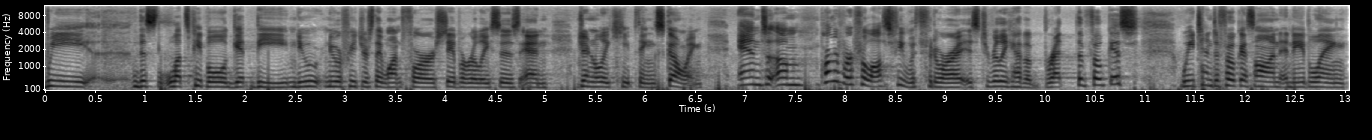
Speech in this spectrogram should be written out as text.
we, this lets people get the new, newer features they want for stable releases and generally keep things going. And um, part of our philosophy with Fedora is to really have a breadth of focus. We tend to focus on enabling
